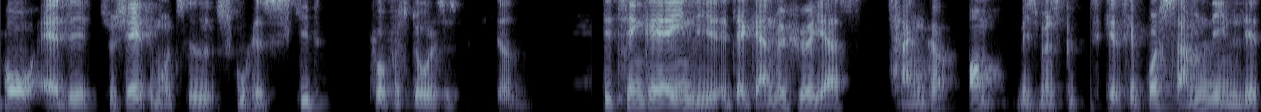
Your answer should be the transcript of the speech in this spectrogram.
hvor er det, Socialdemokratiet skulle have skidt på forståelse. Det tænker jeg egentlig, at jeg gerne vil høre jeres tanker om, hvis man skal, skal, skal prøve at sammenligne lidt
